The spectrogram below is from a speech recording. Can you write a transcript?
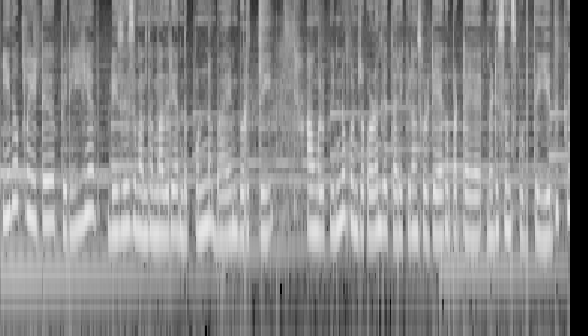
இதை போயிட்டு பெரிய டிசீஸ் வந்த மாதிரி அந்த பொண்ணை பயம்புறுத்தி அவங்களுக்கு இன்னும் கொஞ்சம் குழந்தை தரிக்கணும்னு சொல்லிட்டு ஏகப்பட்ட மெடிசன்ஸ் கொடுத்து எதுக்கு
